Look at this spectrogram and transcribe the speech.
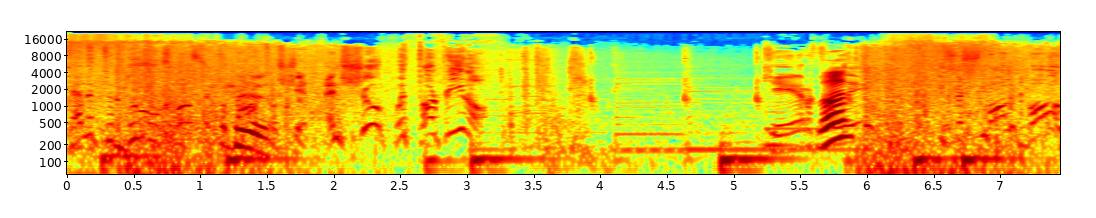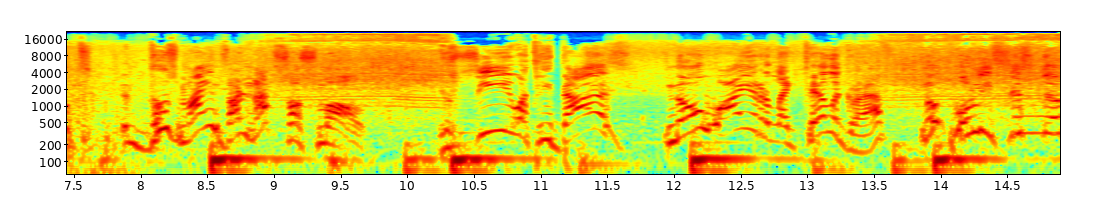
tell it to do closer to Shoot. battleship and shoot with torpedo. Carefully. It's a small boat. Those mines are not so small. You see what he does? No wire like telegraph, no pulley system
